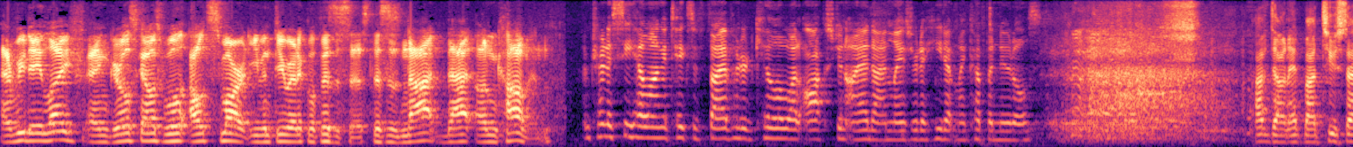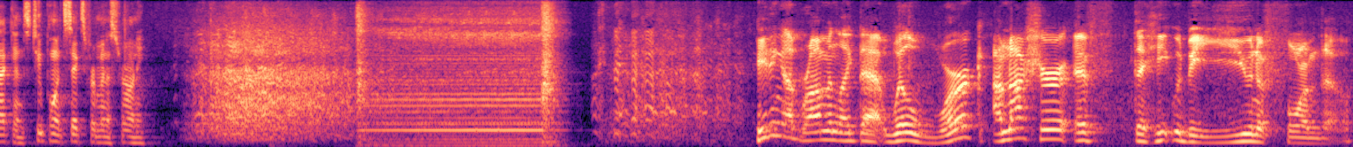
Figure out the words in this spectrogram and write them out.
everyday life and Girl Scouts will outsmart even theoretical physicists. This is not that uncommon. I'm trying to see how long it takes a 500 kilowatt oxygen iodine laser to heat up my cup of noodles. I've done it, about two seconds. 2.6 for minestrone. Heating up ramen like that will work. I'm not sure if the heat would be uniform though.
